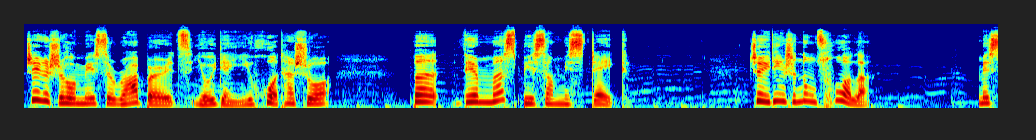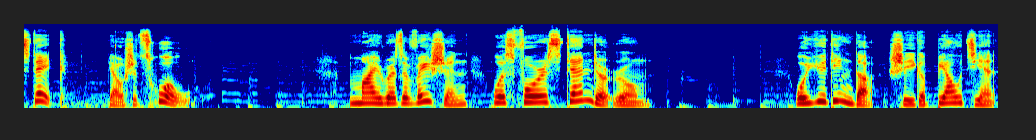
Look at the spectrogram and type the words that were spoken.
这个时候，Mr. Roberts 有一点疑惑，他说：“But there must be some mistake。”这一定是弄错了。Mistake 表示错误。My reservation was for a standard room. 我预定的是一个标间。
